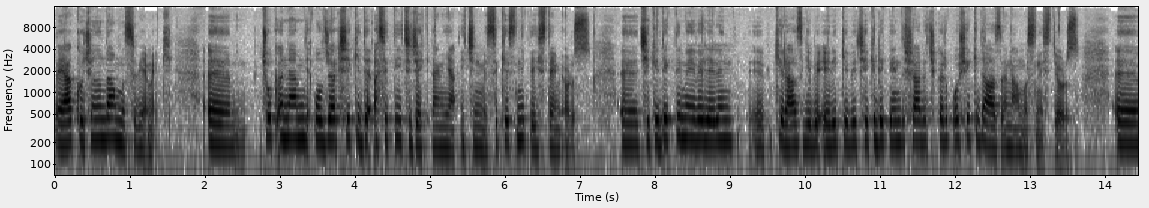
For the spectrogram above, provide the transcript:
veya koçanından mısır yemek. Ee, çok önemli olacak şekilde asitli içeceklerin içilmesi kesinlikle istemiyoruz. Ee, çekirdekli meyvelerin e, kiraz gibi, erik gibi çekirdeklerini dışarıda çıkarıp o şekilde ağızlarına almasını istiyoruz. Ee,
